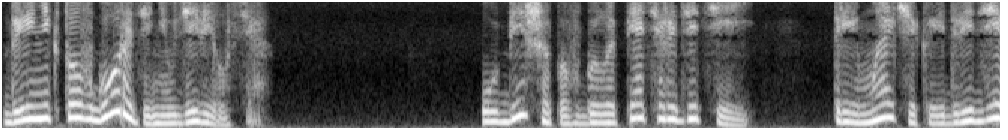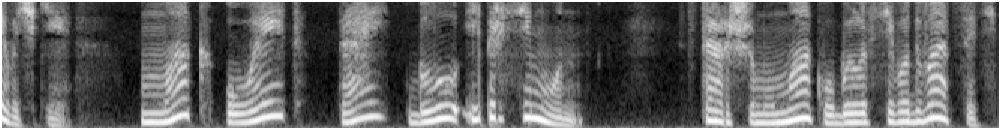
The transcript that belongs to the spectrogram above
Да и никто в городе не удивился. У Бишопов было пятеро детей. Три мальчика и две девочки. Мак, Уэйт, Тай, Блу и Персимон. Старшему Маку было всего 20,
